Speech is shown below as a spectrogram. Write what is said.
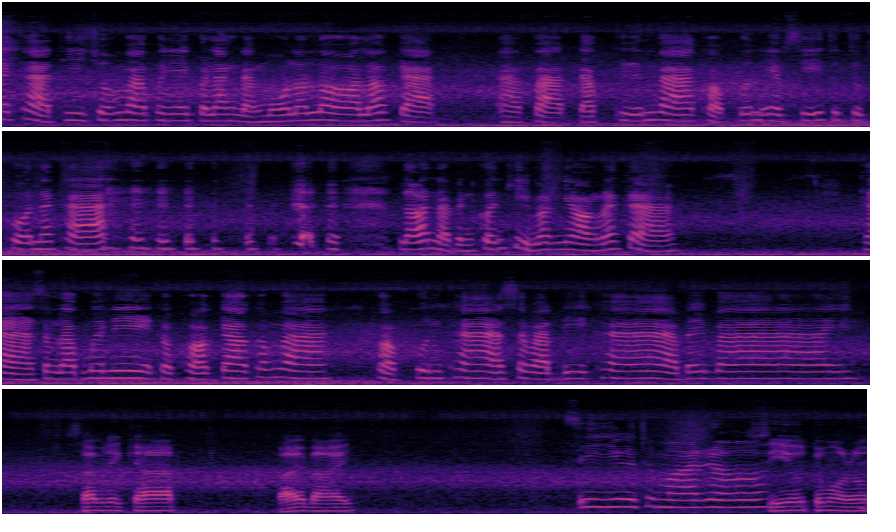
นะคะที่ชมว่าพ่อใหญ่ฝรั่งดังโมแล้วรอแล้วก็ฝากกลับคืนมาขอบคุณเอฟซีทุกๆคนนะคะร้อนน่ะเป็นคนขี่มักยองนะคะค่ะสำหรับเมื้อนี้ก็ขอกล่าวคำว่า ขอบคุณค่ะ สวัสดีค่ะ บ๊ายบาย Savri Kap. Bye bye. see you tomorrow See you tomorrow.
